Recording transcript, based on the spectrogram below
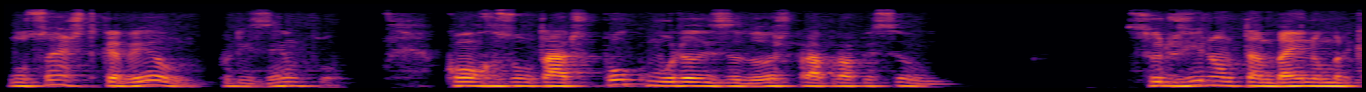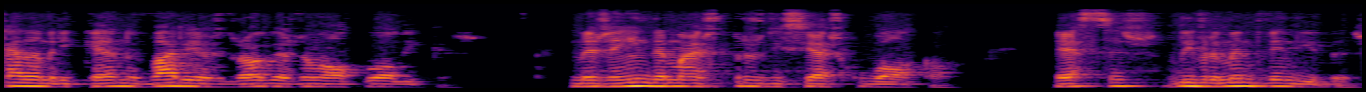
loções de cabelo, por exemplo, com resultados pouco moralizadores para a própria saúde. Surgiram também no mercado americano várias drogas não alcoólicas, mas ainda mais prejudiciais que o álcool, essas livremente vendidas,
